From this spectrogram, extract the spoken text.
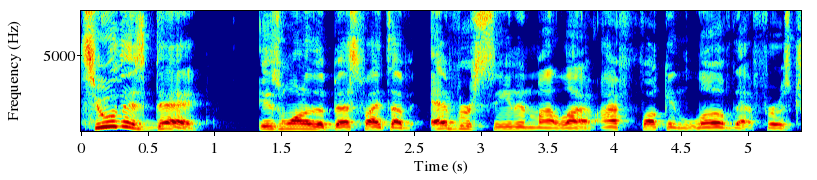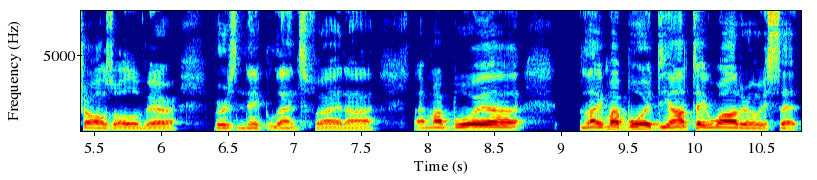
to this day, is one of the best fights I've ever seen in my life. I fucking love that first Charles Oliveira versus Nick Lentz fight. Uh, like my boy, uh, like my boy Deontay Wilder always said,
